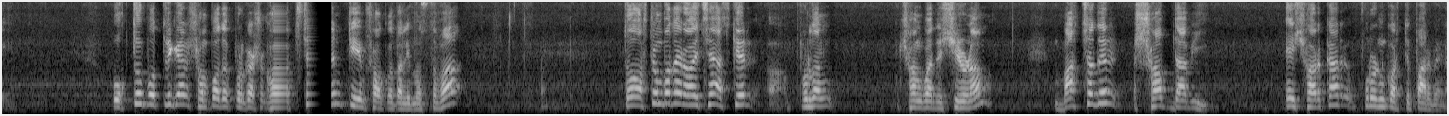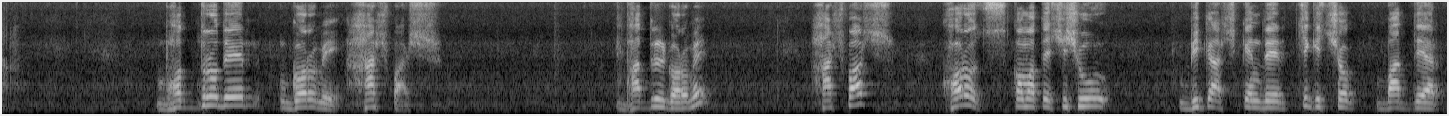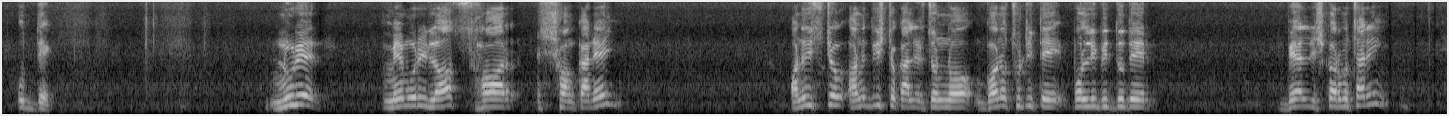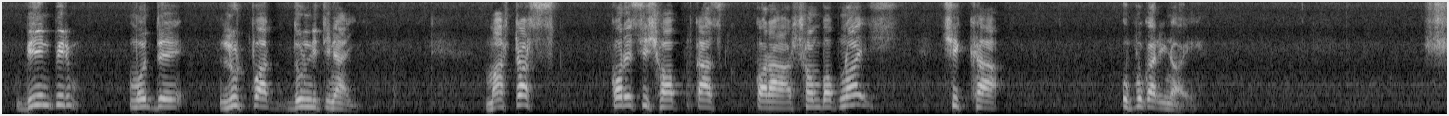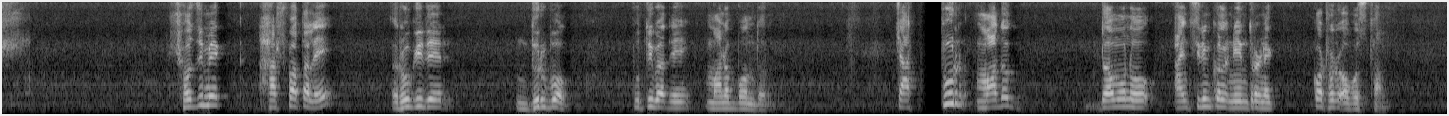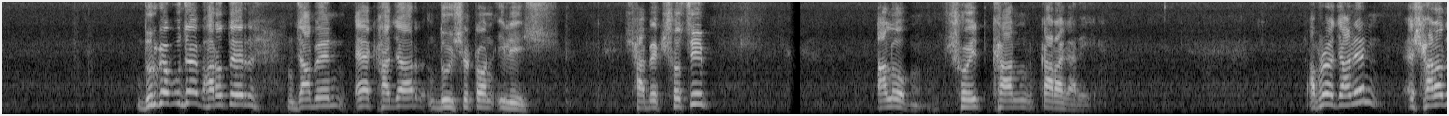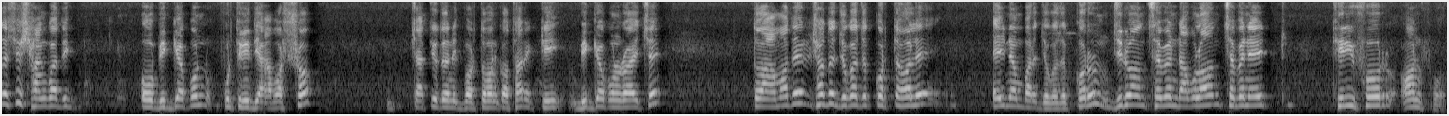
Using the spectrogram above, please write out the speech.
উক্ত পত্রিকার সম্পাদক প্রকাশক হচ্ছেন টি এম শওকত আলী মোস্তফা। তো অষ্টম পাতায় রয়েছে আজকের প্রধান সংবাদের শিরোনাম, বাচ্চাদের সব দাবি এই সরকার পূরণ করতে পারবে না। ভদ্রদের গরমে হাঁসপাস ভাদ্রের গরমে হাঁসপাস খরচ কমাতে শিশু বিকাশ কেন্দ্রের চিকিৎসক বাদ দেওয়ার উদ্যোগ। নূরের মেমোরি লস হওয়ার শঙ্কা নেই। অনির্দিষ্ট অনির্দিষ্টকালের জন্য গণছুটিতে পল্লী বিদ্যুতের বিয়াল্লিশ কর্মচারী, বিএনপির মধ্যে লুটপাট দুর্নীতি নাই। মাস্টার্স করেছি সব কাজ করা সম্ভব নয়, শিক্ষা উপকারী নয়। সজিমেক হাসপাতালে রোগীদের দুর্ভোগ প্রতিবাদে মানববন্ধন। চাঁদপুর মাদক দমন ও আইনশৃঙ্খলা নিয়ন্ত্রণে কঠোর অবস্থান। দুর্গাপূজায় ভারতের যাবেন এক হাজার দুইশো টন ইলিশ। সাবেক সচিব আলম শহীদ খান কারাগারে। আপনারা জানেন, সারা দেশে সাংবাদিক ও বিজ্ঞাপন প্রতিনিধি আবশ্যক। জাতীয় দৈনিক বর্তমান কথার একটি বিজ্ঞাপন রয়েছে। তো আমাদের সাথে যোগাযোগ করতে হলে এই নাম্বারে যোগাযোগ করুন, zero one seven double one seven eight three four one four.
